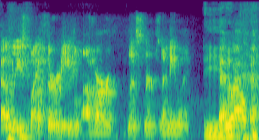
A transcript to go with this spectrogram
At least by 30 of our listeners, anyway. Yeah. Well,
